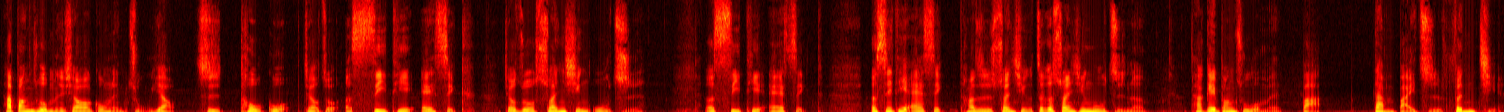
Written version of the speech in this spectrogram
它帮助我们的消化功能，主要是透过叫做 acetic acid，叫做酸性物质。acetic acid，acetic acid，它是酸性。这个酸性物质呢，它可以帮助我们把蛋白质分解，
